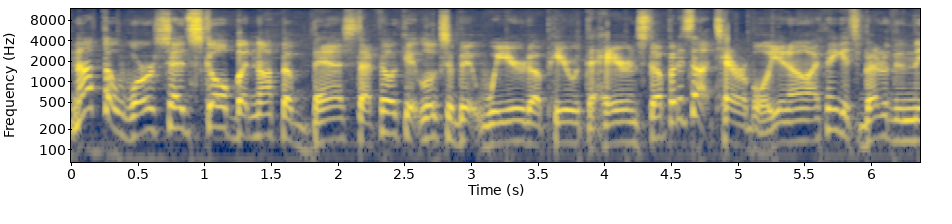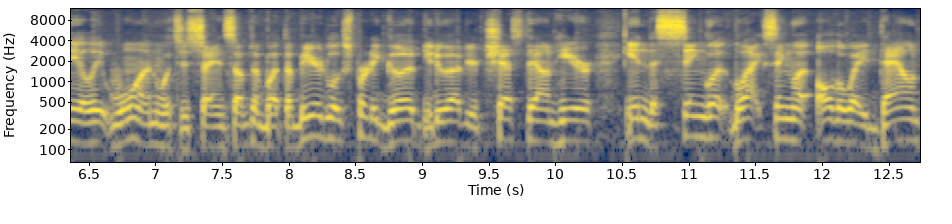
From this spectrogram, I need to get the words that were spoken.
Not the worst head sculpt, but not the best. I feel like it looks a bit weird up here with the hair and stuff, but it's not terrible, you know? I think it's better than the Elite 1, which is saying something, but the beard looks pretty good. You do have your chest down here in the singlet, black black singlet all the way down.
